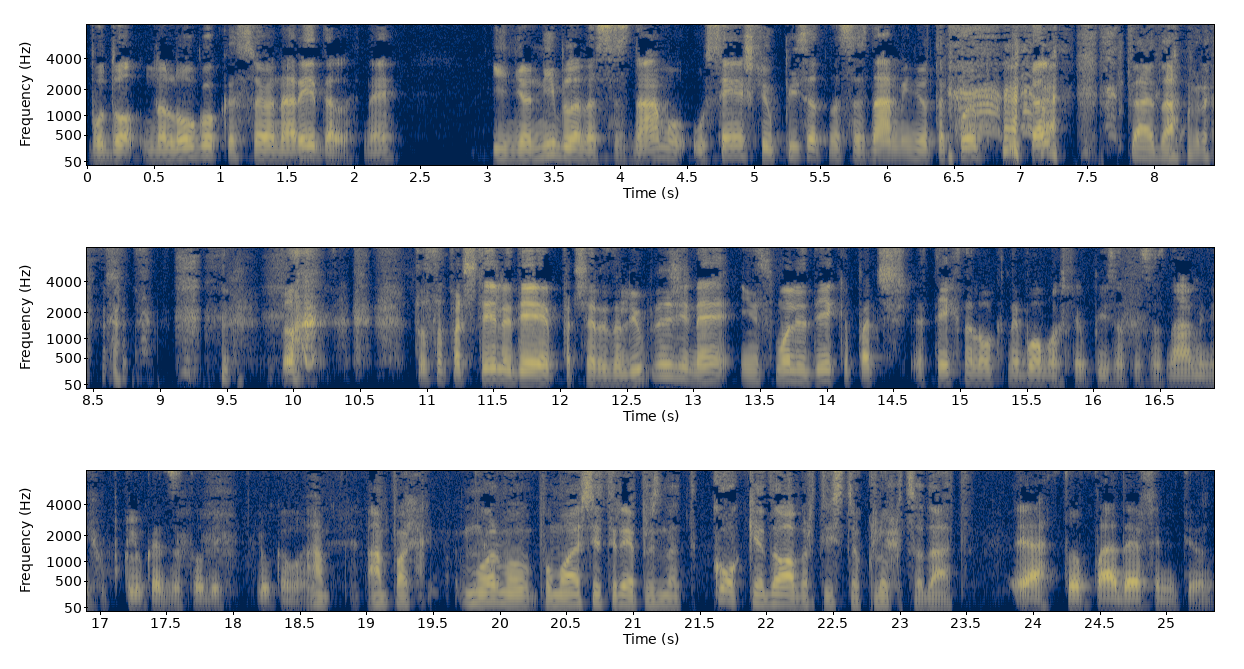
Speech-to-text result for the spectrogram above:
bodo nalogo, ki so jo naredili, in jo ni bila na seznamu, vse je šli upisati na seznam in jo takoj poklikali. to je dobro. to, to so pač te ljudje, pač redoljubneži ne? in smo ljudje, ki pač teh nalog ne bomo šli upisati v seznam in jih poklikati, zato da jih poklikamo. Am, ampak moramo, po mojem, si treba priznati, koliko je dobro tisto kljukco dati. Ja, to pa definitivno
